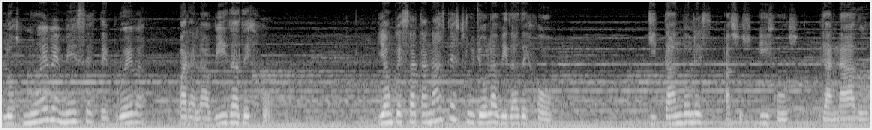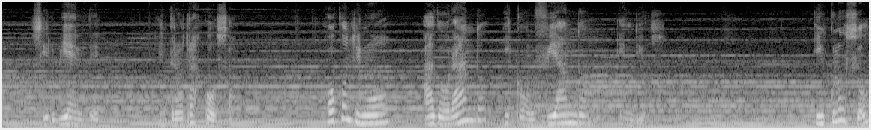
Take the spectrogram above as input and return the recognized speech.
los nueve meses de prueba para la vida de Job. Y aunque Satanás destruyó la vida de Job, quitándoles a sus hijos, ganado, sirviente, entre otras cosas, Job continuó adorando y confiando en Dios. Incluso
